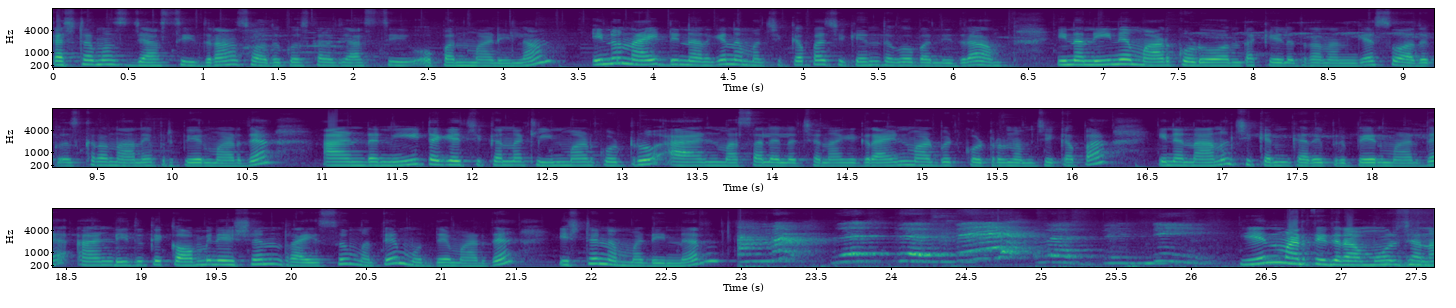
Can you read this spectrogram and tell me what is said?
ಕಸ್ಟಮರ್ಸ್ ಜಾಸ್ತಿ ಇದ್ರ ಸೊ ಅದಕ್ಕೋಸ್ಕರ ಜಾಸ್ತಿ ಓಪನ್ ಮಾಡಿಲ್ಲ. ಇನ್ನು ನೈಟ್ ಡಿನ್ನರ್ಗೆ ನಮ್ಮ ಚಿಕ್ಕಪ್ಪ ಚಿಕನ್ ತಗೋ ಬಂದಿದ್ರಾ ಇನ್ನು ನೀನೇ ಮಾಡಿಕೊಡು ಅಂತ ಕೇಳಿದ್ರ ನನಗೆ ಸೊ ಅದಕ್ಕೋಸ್ಕರ ನಾನೇ ಪ್ರಿಪೇರ್ ಮಾಡಿದೆ. ಆ್ಯಂಡ್ ನೀಟಾಗಿ ಚಿಕನ್ನ ಕ್ಲೀನ್ ಮಾಡಿಕೊಟ್ರು ಆ್ಯಂಡ್ ಮಸಾಲೆ ಎಲ್ಲ ಚೆನ್ನಾಗಿ ಗ್ರೈಂಡ್ ಮಾಡಿಬಿಟ್ಟು ಕೊಟ್ಟರು ನಮ್ಮ ಚಿಕ್ಕಪ್ಪ. ಇನ್ನು ನಾನು ಚಿಕನ್ ಕರಿ ಪ್ರಿಪೇರ್ ಮಾಡಿದೆ. ಆ್ಯಂಡ್ ಇದಕ್ಕೆ ಕಾಂಬಿನೇಷನ್ ರೈಸು ಮತ್ತು ಮುದ್ದೆ ಮಾಡಿದೆ. ಇಷ್ಟೇ ನಮ್ಮ ಡಿನ್ನರ್ ಏನು ಮಾಡ್ತಿದ್ದೀರಾ ಮೂರು ಜನ?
